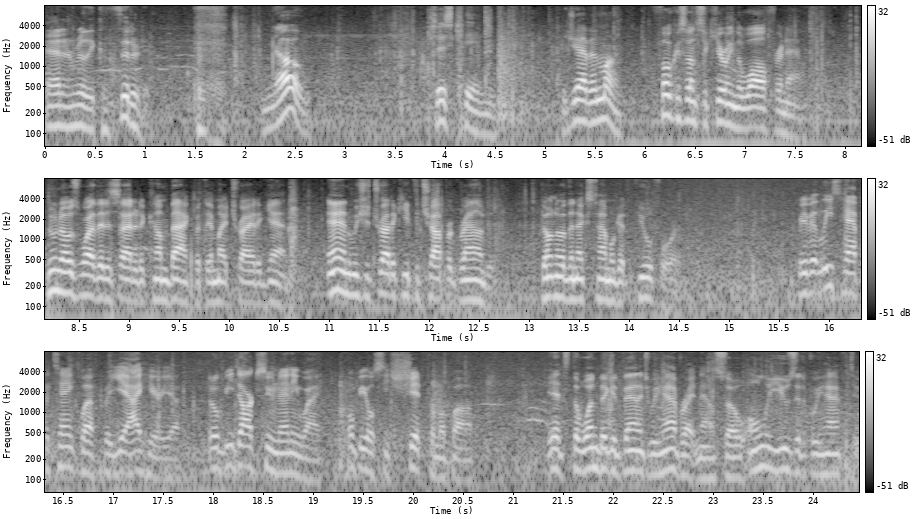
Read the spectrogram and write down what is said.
I hadn't really considered it. No. Just kidding. What'd you have in mind? Focus on securing the wall for now. Who knows why they decided to come back, but they might try it again. And we should try to keep the chopper grounded. Don't know the next time we'll get fuel for it. We have at least half a tank left, but yeah, I hear ya. It'll be dark soon anyway. Won't be able to see shit from above. It's the one big advantage we have right now, so only use it if we have to.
